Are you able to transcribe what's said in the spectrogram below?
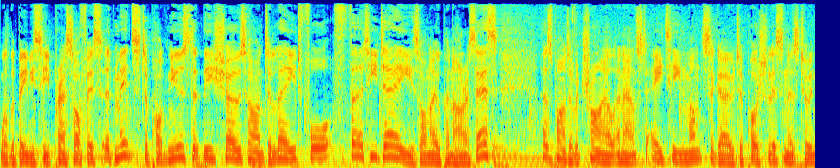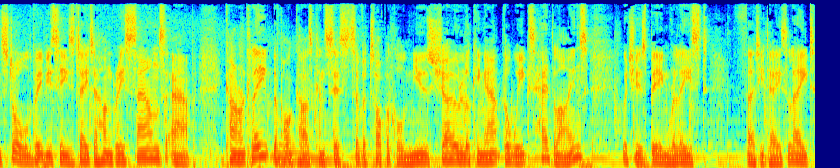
Well, the BBC press office admits to Podnews that these shows are delayed for 30 days on Open RSS as part of a trial announced 18 months ago to push listeners to install the BBC's data hungry Sounds app. Currently, the podcast consists of a topical news show looking at the week's headlines, which is being released 30 days late.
